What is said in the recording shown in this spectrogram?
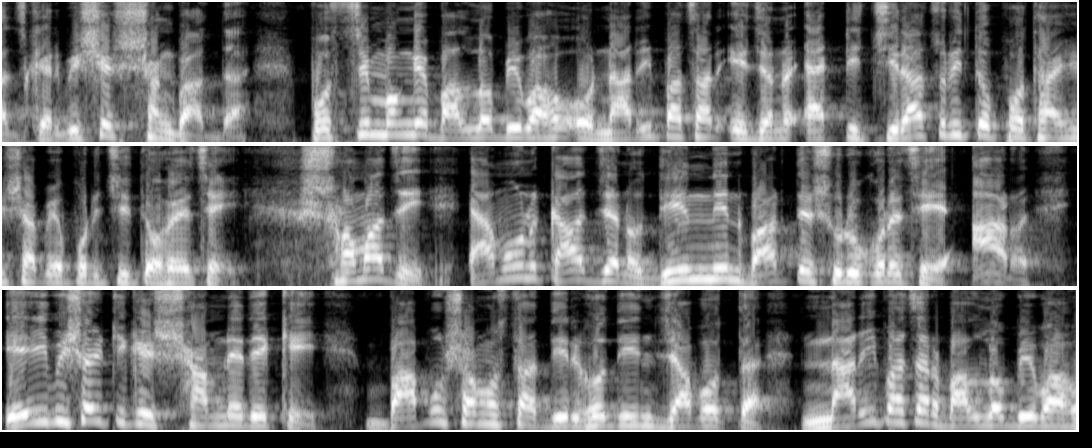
আজকের বিশেষ সংবাদ। পশ্চিমবঙ্গে বাল্যবিবাহ ও নারী পাচার এ যেন একটি চিরাচরিত প্রথা হিসাবে পরিচিত হয়েছে। সমাজে এমন কাজ যেন দিন দিন বাড়তে শুরু করেছে। আর এই বিষয়টিকে সামনে রেখে বাপু সংস্থা দীর্ঘদিন যাবৎ নারী পাচার বাল্যবিবাহ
